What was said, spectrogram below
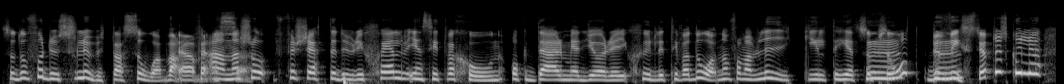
så då får du sluta sova. Ja, för annars alltså. så försätter du dig själv i en situation och därmed gör dig skyldig till vad då? Någon form av likgiltighetsuppsåt? Mm. Du mm. visste ju att du skulle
